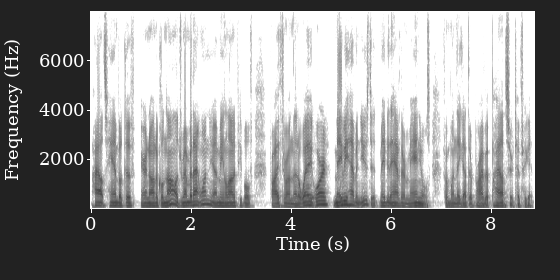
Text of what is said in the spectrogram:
Pilot's Handbook of Aeronautical Knowledge. Remember that one? Yeah, I mean, a lot of people have probably thrown that away or maybe haven't used it. Maybe they have their manuals from when they got their private pilot certificate.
